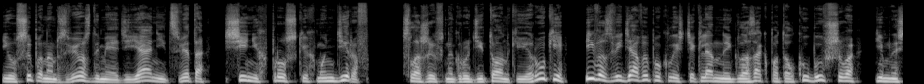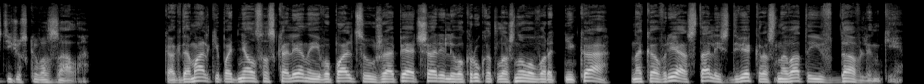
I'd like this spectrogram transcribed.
и усыпанном звездами одеяний цвета синих прусских мундиров, сложив на груди тонкие руки и возведя выпуклые стеклянные глаза к потолку бывшего гимнастического зала. Когда Мальки поднялся с колена, его пальцы уже опять шарили вокруг отложного воротника, на ковре остались две красноватые вдавленки.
